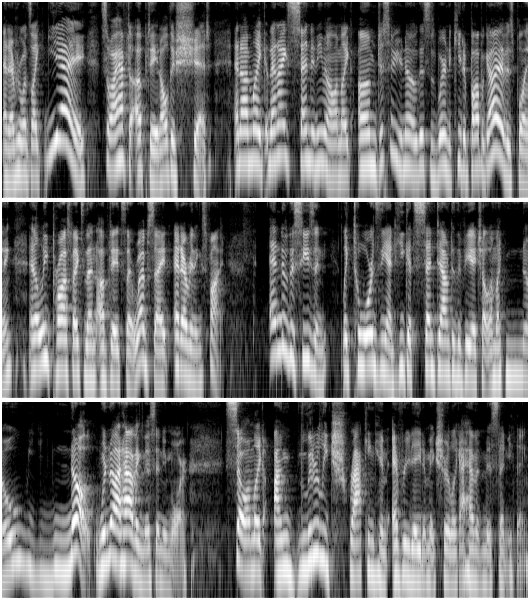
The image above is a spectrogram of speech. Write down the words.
And everyone's like, yay. So I have to update all this shit. And I'm like, then I send an email. I'm like, um, just so you know, this is where Nikita Popugaev is playing. And Elite Prospects then updates their website and everything's fine. End of the season, like towards the end, he gets sent down to the VHL. I'm like, no, no, we're not having this anymore. So I'm like, I'm literally tracking him every day to make sure like I haven't missed anything.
